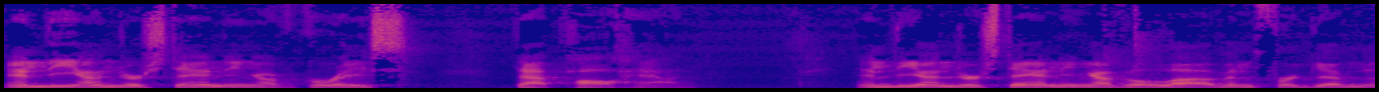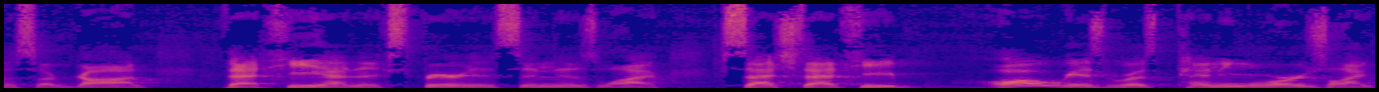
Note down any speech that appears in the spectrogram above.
and the understanding of grace that Paul had. And the understanding of the love and forgiveness of God that he had experienced in his life, such that he always was penning words like,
